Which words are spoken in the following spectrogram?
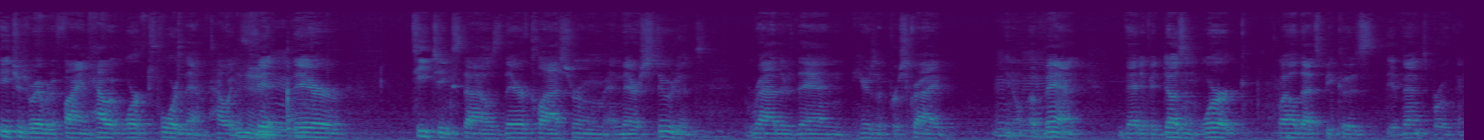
teachers were able to find how it worked for them, how it Mhm. fit their teaching styles, their classroom, and their students, rather than here's a prescribed, you know, mm-hmm. event that if it doesn't work, well, that's because the event's broken.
